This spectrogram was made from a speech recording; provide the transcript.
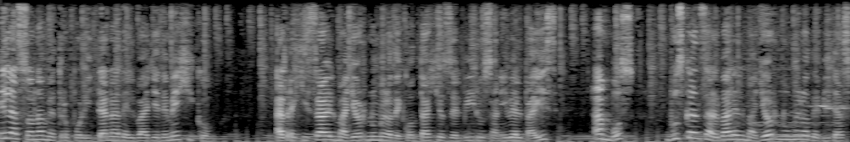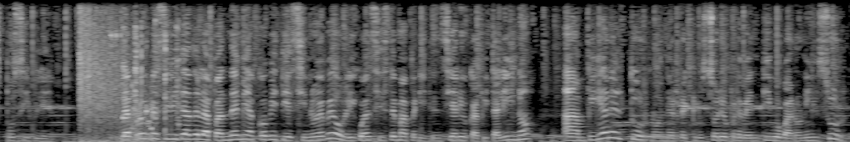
en la zona metropolitana del Valle de México, al registrar el mayor número de contagios del virus a nivel país, ambos buscan salvar el mayor número de vidas posible. La progresividad de la pandemia COVID-19 obligó al sistema penitenciario capitalino a ampliar el turno en el reclusorio preventivo Varonil Sur,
